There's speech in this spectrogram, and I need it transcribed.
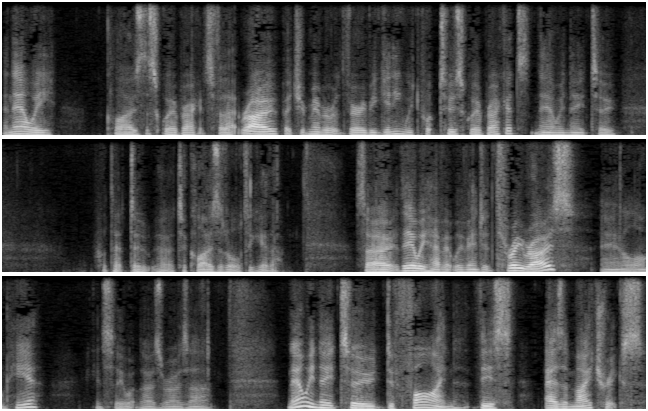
And now we close the square brackets for that row, but you remember at the very beginning we put two square brackets. Now we need to put that to, uh, to close it all together. So there we have it. We've entered three rows, and along here you can see what those rows are. Now we need to define this as a matrix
